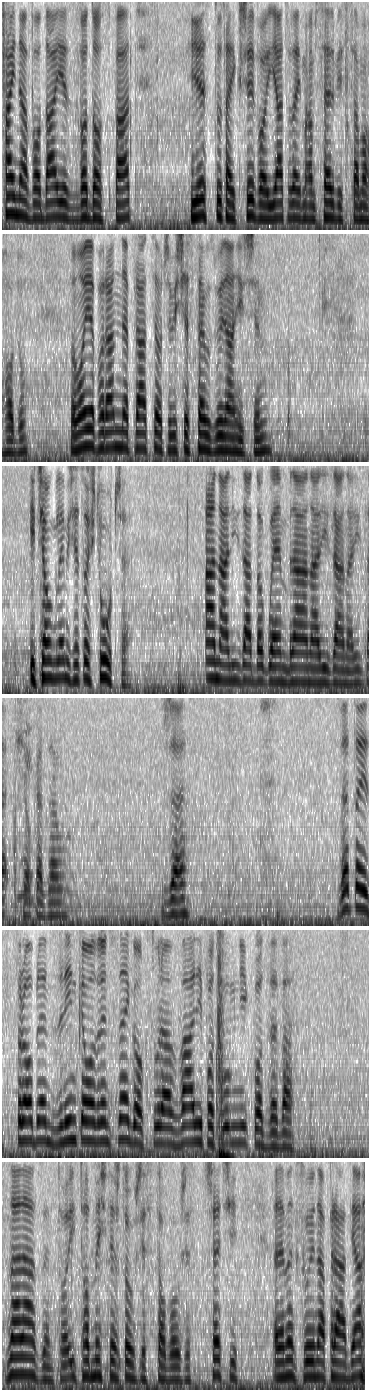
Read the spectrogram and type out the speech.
fajna woda, jest wodospad, jest tutaj krzywo i ja tutaj mam serwis samochodu. Bo moje poranne prace oczywiście spełzły na niczym i ciągle mi się coś tłucze. Analiza dogłębna, analiza, analiza i się okazało, że że to jest problem z linką odręcznego, która wali po tłumniku od Webasto. Znalazłem to i to myślę, że to już jest to, bo już jest trzeci element, który naprawia,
